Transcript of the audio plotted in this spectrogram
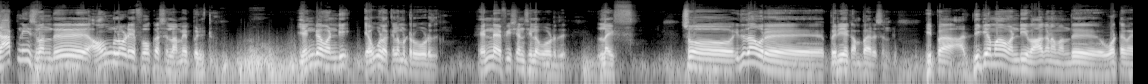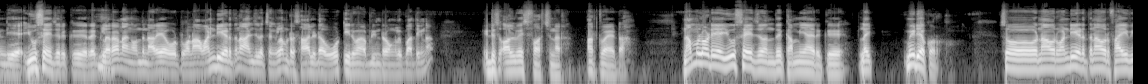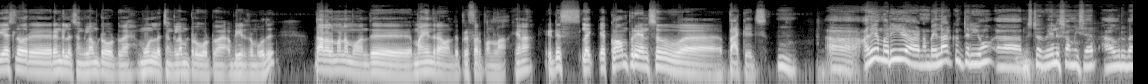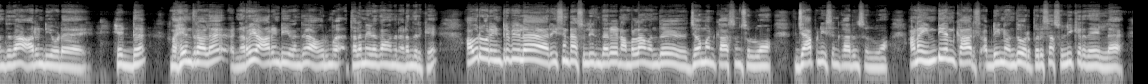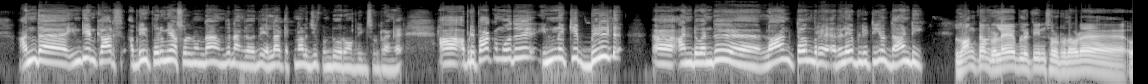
ஜாப்பனீஸ் வந்து அவங்களுடைய ஃபோக்கஸ் எல்லாமே பில்ட் எங்கள் வண்டி எவ்வளோ கிலோமீட்டர் ஓடுது? என்ன எஃபிஷியன்சியில் ஓடுது? லைஃப் ஸோ இதுதான் ஒரு பெரிய கம்பேரிசன் இப்போ அதிகமாக வண்டி வாகனம் வந்து ஓட்ட வேண்டிய யூசேஜ் இருக்குது ரெகுலராக நாங்கள் வந்து நிறைய ஓட்டுவோம். நான் வண்டி எடுத்தனா அஞ்சு லட்சம் கிலோமீட்டர் சாலிடாக ஓட்டிடுவேன் அப்படின்றவங்களுக்கு பார்த்தீங்கன்னா it is always Fortuner or Toyota நம்மளுடைய யூசேஜ் வந்து கம்மியாக இருக்குது லைக் மீடியா கோர் ஸோ நான் ஒரு வண்டி எடுத்தேன்னா ஒரு ஃபைவ் இயர்ஸில் ஒரு ரெண்டு லட்சம் கிலோமீட்டர் ஓட்டுவேன் மூணு லட்சம் கிலோமீட்டர் ஓட்டுவேன் அப்படின்ற போது தாராளமாக நம்ம வந்து மஹிந்திரா வந்து ப்ரிஃபர் பண்ணலாம். ஏன்னா it is like a comprehensive package அதே மாதிரி நம்ம எல்லாருக்கும் தெரியும் மிஸ்டர் வேலுசாமி சார் அவர் வந்து தான் ஆர்என்டியோட ஹெட்டு மகேந்திராவில் நிறைய ஆர்என்டி வந்து அவர் தலைமையில் தான் வந்து நடந்திருக்கு. அவர் ஒரு இன்டர்வியூவில் ரீசெண்டாக சொல்லியிருந்தாரு நம்மலாம் வந்து ஜெர்மன் கார்ஸ்னு சொல்லுவோம் ஜாப்பனீஸன் கார்னு சொல்லுவோம். ஆனால் இந்தியன் கார்ஸ் அப்படின்னு வந்து ஒரு பெருசாக சொல்லிக்கிறதே இல்லை. அந்த இந்தியன் கார்ஸ் அப்படின்னு பெருமையாக சொல்லணும் தான் வந்து நாங்கள் வந்து எல்லா டெக்னாலஜியும் கொண்டு வரோம் அப்படின்னு சொல்கிறாங்க அப்படி பார்க்கும்போது இன்றைக்கி பில்ட் அண்டு வந்து லாங் டேர்ம் ரிலேபிலிட்டியும் தாண்டி லாங் டேர்ம் ரிலையபிலிட்டின்னு சொல்கிறத விட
